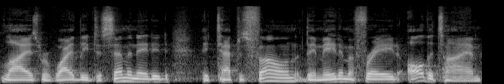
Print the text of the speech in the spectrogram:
lies were widely disseminated. They tapped his phone. They made him afraid all the time."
